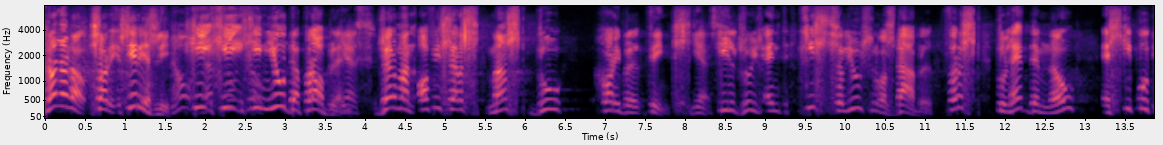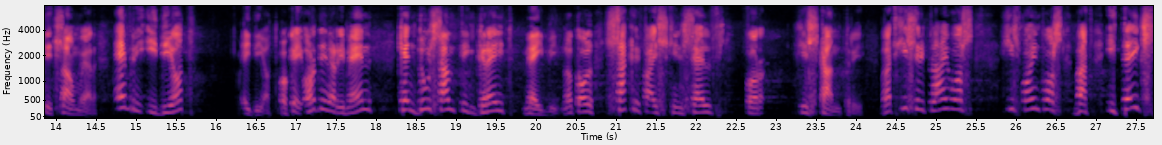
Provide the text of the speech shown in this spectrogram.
No, no, no. Sorry, seriously. No, he he he knew the problem. Yes. German officers must do horrible things. Yes. Kill Jewish, and his solution was double. First, to let them know, as he put it somewhere, every idiot, idiot, okay, ordinary man can do something great, maybe. Not all sacrifice himself for his country. But his reply was, his point was, but it takes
